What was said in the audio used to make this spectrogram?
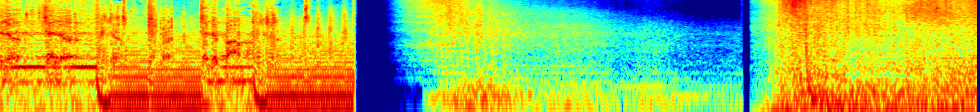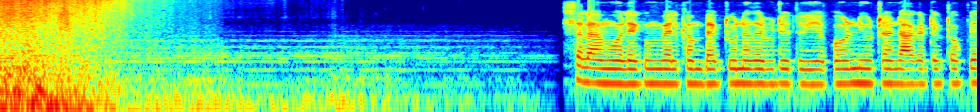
Fiddle, fiddle, fiddle ball, fiddle. असलम welcome back to another video तो ये एक और न्यू ट्रेंड आ गया टिकटॉक पे।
